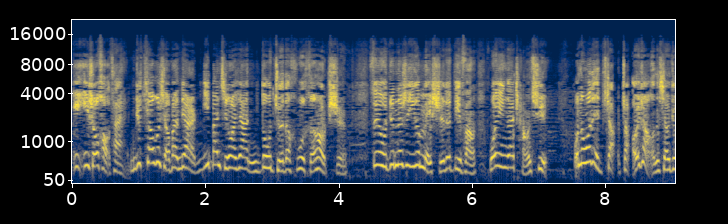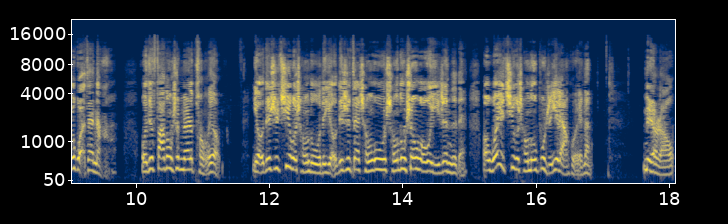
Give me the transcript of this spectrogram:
一一手好菜。你就挑个小饭店，一般情况下你都觉得会很好吃，所以我觉得那是一个美食的地方，我也应该常去。我那我得找找一找那小酒馆在哪，我就发动身边的朋友。有的是去过成都的，有的是在成都成都生活过一阵子的。我也去过成都不止一两回了，没找着。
